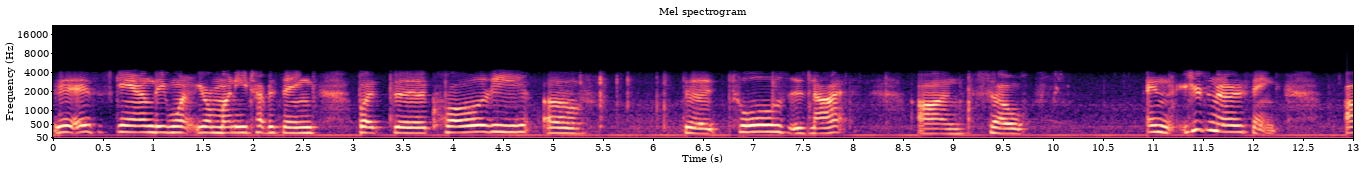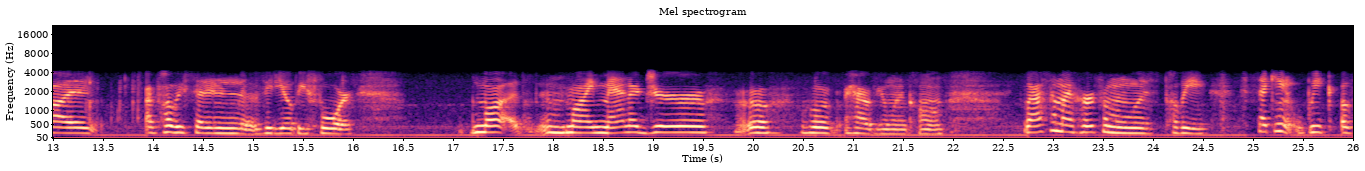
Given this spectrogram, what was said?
it is a scam. They want your money type of thing, but the quality of the tools is not. Um, so, and here's another thing. Uh, I've probably said it in a video before my my manager or, or however you want to call him last time I heard from him was probably second week of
